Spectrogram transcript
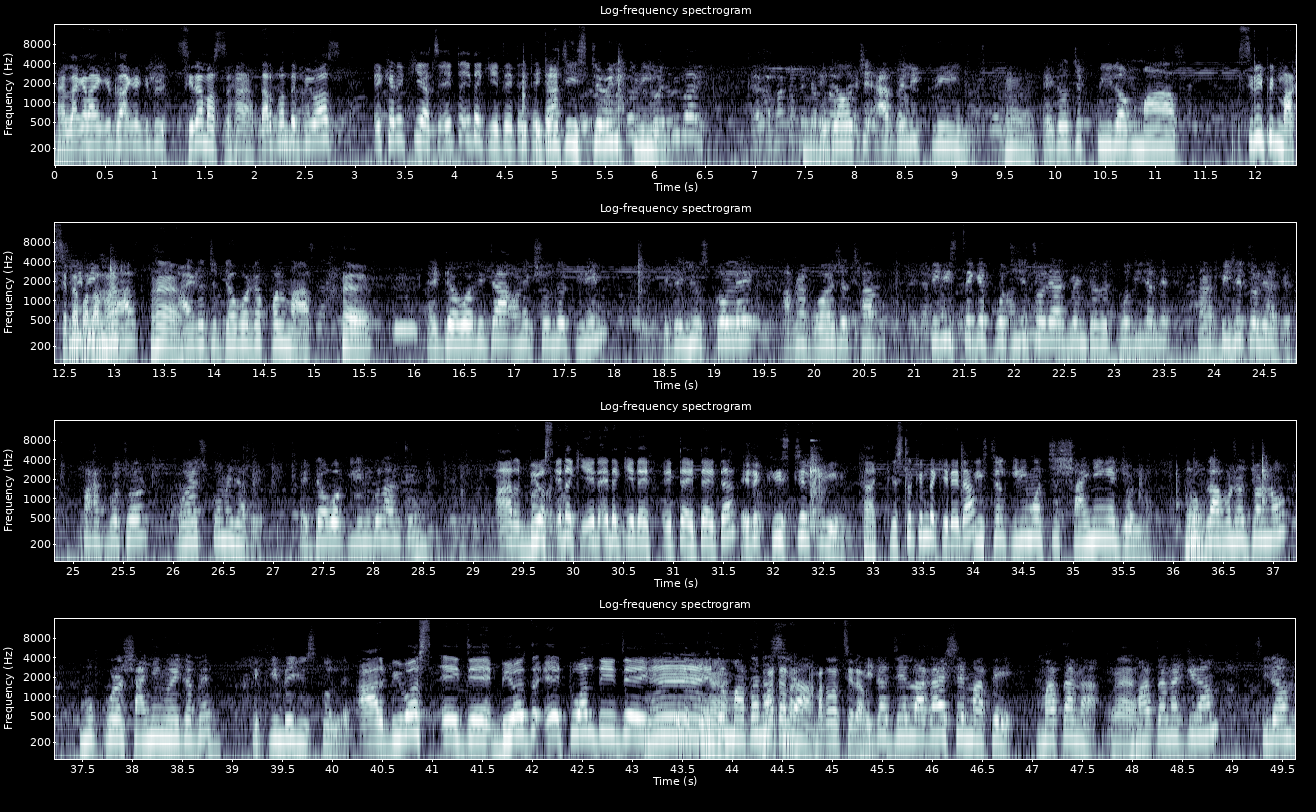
হ্যাঁ লাগে লাগে কিন্তু লাগে কিন্তু সিরাম আছে হ্যাঁ। তারপর বিবাস এখানে কি আছে? এটা এটা কি? এটা এটা স্ট্রবেরি ক্রিম এটা হচ্ছে অ্যাপেলি ক্রিম হুম। এটা হচ্ছে peel off mask sleeping mask এটা বলা হয়। হ্যাঁ। আর এটা হচ্ছে ডবল ডাপ্পল মাস্ক হ্যাঁ। এই অনেক সুন্দর ক্রিম এটা ইউজ করলে আপনার বয়সের ছাপ তিরিশ থেকে পঁচিশে চলে আসবেন। যাদের পঁচিশ আছে তারা বিশে চলে আসবে। পাঁচ বছর বয়স কমে যাবে। এই ডবল ক্রিমগুলো আনছে। আর বিয়স এটা কি? এটা এটা কি? এটা এটা এটা এটা? এটা ক্রিস্টাল ক্রিম হ্যাঁ ক্রিস্টাল ক্রিমটা কি এটা? ক্রিস্টাল ক্রিম হচ্ছে শাইনিং এর জন্য। রূপ লাবণের জন্য। মুখ পুরো শাইনিং হয়ে যাবে। এই ক্রিমটা ইউজ করলে। আর বিবস এই যে বিয়স এ টোয়েন্টি যে এটা কি? এটা মাতানা মাতানা সিরাম এটা যে লাগায় সে মাতে মাতানা। মাতানা কিরাম সিরাম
